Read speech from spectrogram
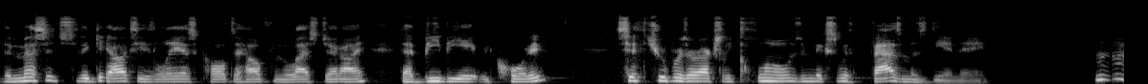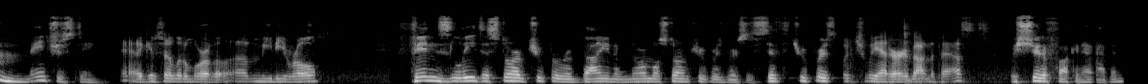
the message to the galaxy is Leia's call to help from the Last Jedi that BB-8 recorded. Sith troopers are actually clones mixed with Phasma's DNA. Hmm, interesting. Yeah, it gives her a little more of a, a meaty role. Finns leads a stormtrooper rebellion of normal stormtroopers versus Sith troopers, which we had heard about in the past. Which should have fucking happened.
